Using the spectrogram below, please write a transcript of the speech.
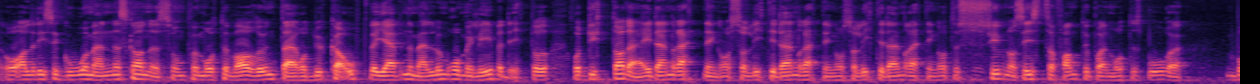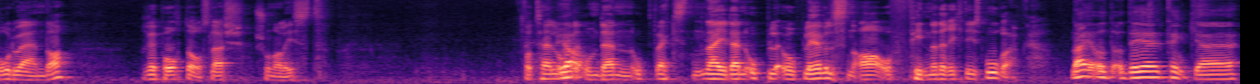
og alle disse gode menneskene som på en måte var rundt der og dukka opp ved jevne mellomrom i livet ditt og, og dytta deg i den retning og så litt i den retning og så litt i den retning. Og til syvende og sist så fant du på en måte sporet hvor du er enda. Reporter slash journalist. Fortell om, ja. om den, nei, den opplevelsen av å finne det riktige sporet. Nei, og det tenker jeg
